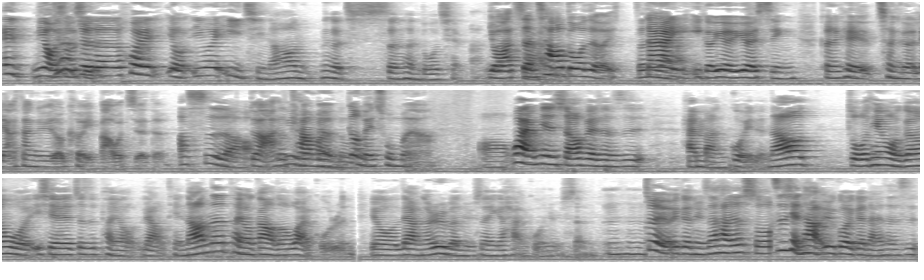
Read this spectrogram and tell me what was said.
哎、你有是不是觉得会有因为疫情，然后那个省很多钱吗？有啊，省超多的，的大概啊一个月月薪可能可以撑个两三个月都可以吧，我觉得。啊，是哦，对啊，因就为都没有差蛮多根本没出门啊。哦，外面消费真的是还蛮贵的。然后昨天我跟我一些就是朋友聊天，然后那朋友刚好都是外国人，有两个日本女生，一个韩国女生。嗯哼，就有一个女生，她就说之前她有遇过一个男生是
